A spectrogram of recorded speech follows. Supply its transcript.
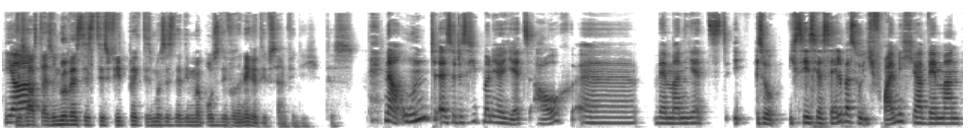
ja. Das heißt also nur, weil es das, das Feedback, das muss jetzt nicht immer positiv oder negativ sein, finde ich. Das na und, also das sieht man ja jetzt auch, äh, wenn man jetzt, also ich sehe es ja selber so, ich freue mich ja, wenn man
